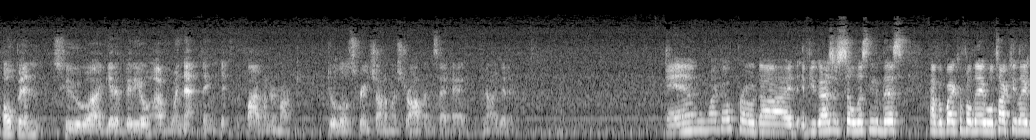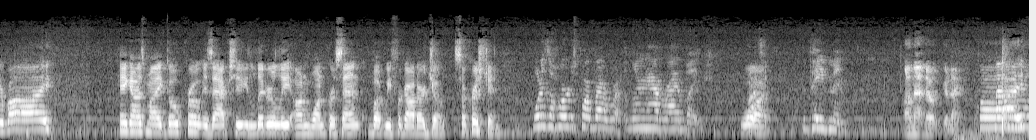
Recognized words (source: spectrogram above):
hoping to uh, get a video of when that thing hits the 500 mark. Do a little screenshot on my Strava and say, hey, you know, I did it. and my GoPro died. If you guys are still listening to this, have a bikerful day. We'll talk to you later. Bye. Hey guys, my GoPro is actually literally on one percent, but we forgot our joke. So Christian, What is the hardest part about learning how to ride a bike? What? The pavement. On that note, good night. Bye.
